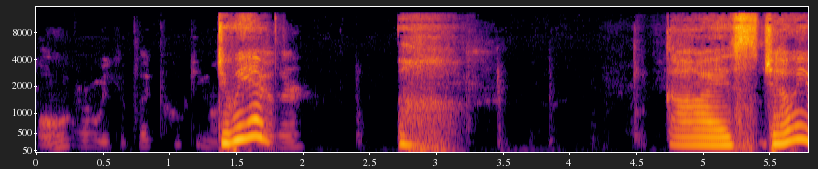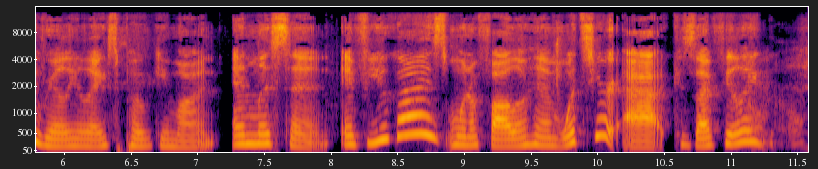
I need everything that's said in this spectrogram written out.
Or we could play Pokemon Do we have- Guys, Joey really likes Pokemon. And listen, if you guys want to follow him, what's your at? Because I feel like don't.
